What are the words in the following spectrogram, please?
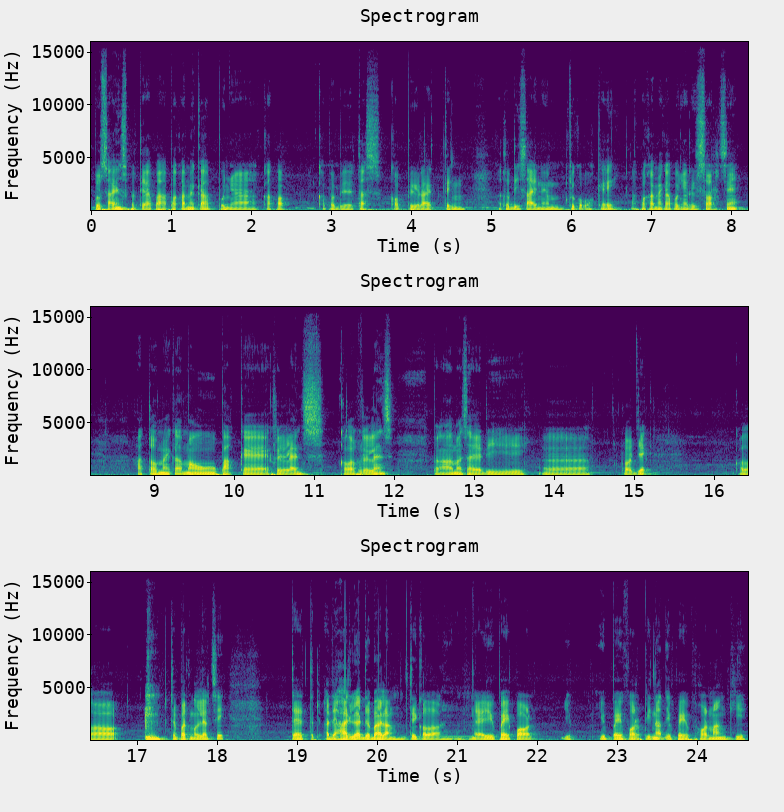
perusahaannya seperti apa? Apakah mereka punya kapab kapabilitas copywriting atau desain yang cukup oke? Okay? apakah mereka punya resource-nya? Atau mereka mau pakai freelance? Kalau freelance pengalaman saya di uh, project kalau cepat ngeliat sih ada harga ada barang. Jadi kalau ya you pay for you, you pay for peanut you pay for monkey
